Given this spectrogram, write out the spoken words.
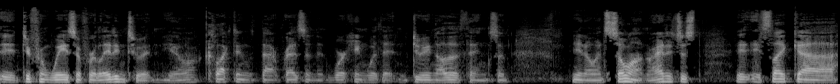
eh, different ways of relating to it and you know collecting that resin and working with it and doing other things and you know and so on right? It's just it, it's like uh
